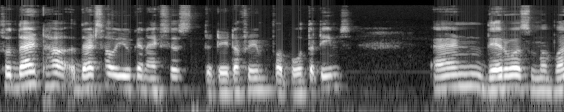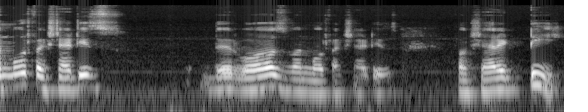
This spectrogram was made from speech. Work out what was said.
so that how, that's how you can access the data frame for both the teams. And there was one more functionalities. There was one more functionalities functionality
